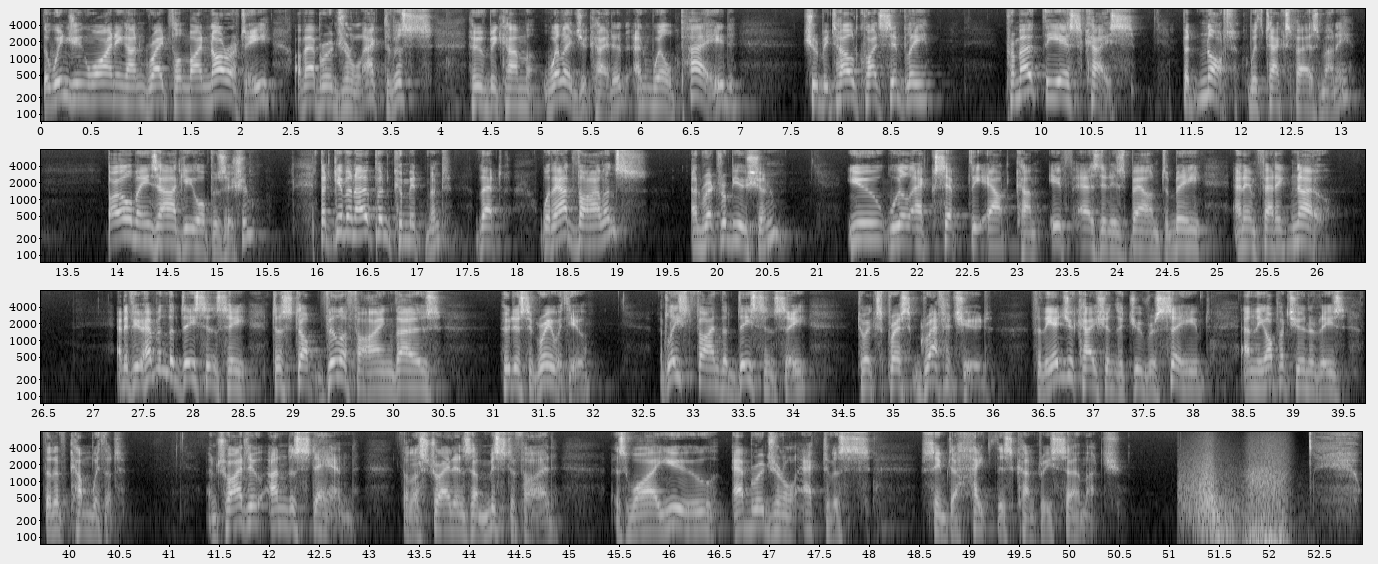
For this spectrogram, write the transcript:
The whinging, whining, ungrateful minority of Aboriginal activists who've become well educated and well paid should be told quite simply promote the yes case, but not with taxpayers' money. By all means, argue your position, but give an open commitment that without violence and retribution, you will accept the outcome if, as it is bound to be, an emphatic no. And if you haven't the decency to stop vilifying those who disagree with you, at least find the decency to express gratitude for the education that you've received and the opportunities that have come with it. And try to understand that Australians are mystified as why you, Aboriginal activists, seem to hate this country so much.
